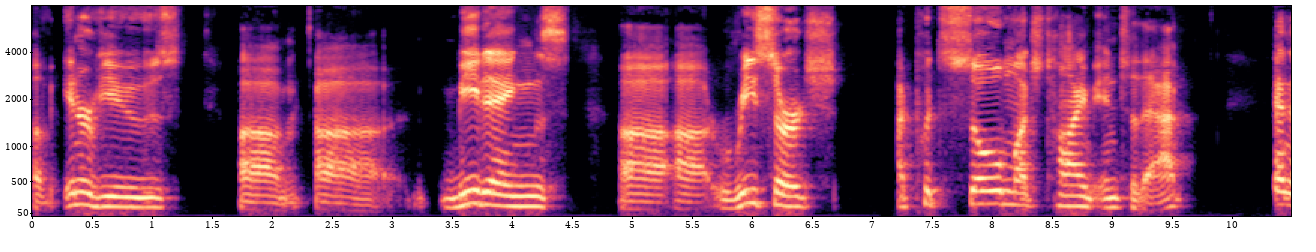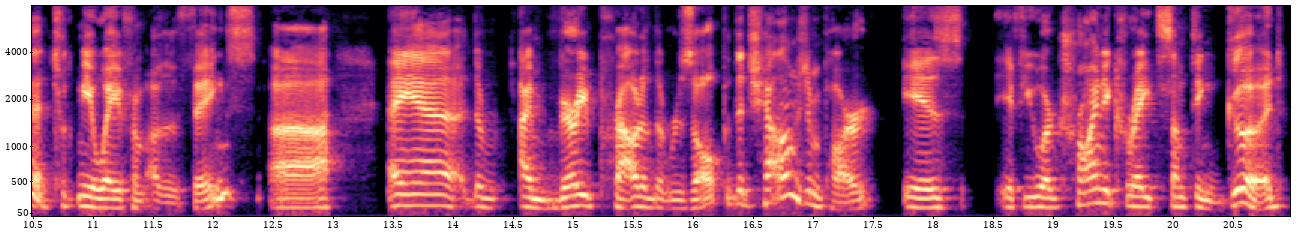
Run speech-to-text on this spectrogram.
of interviews, um, uh, meetings, uh, uh, research. I put so much time into that, and it took me away from other things. Uh, and the, I'm very proud of the result. But the challenging part is if you are trying to create something good,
